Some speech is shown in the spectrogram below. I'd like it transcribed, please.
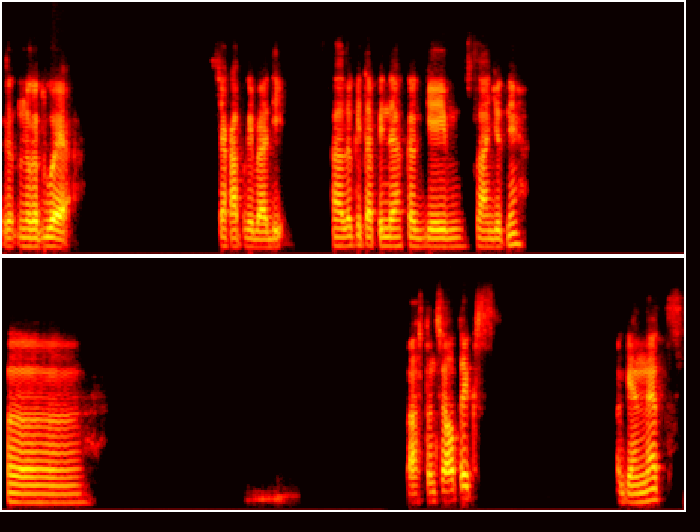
menurut gue ya secara pribadi. Lalu kita pindah ke game selanjutnya uh, Boston Celtics again Nets.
